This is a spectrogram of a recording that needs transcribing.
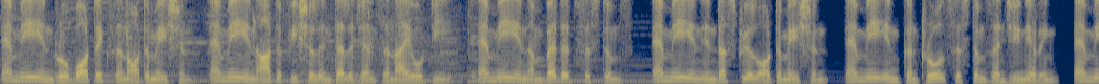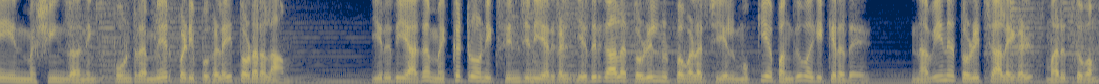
ME in robotics and automation ME in artificial intelligence and IoT ME in embedded systems ME in industrial automation ME in control systems engineering ME in machine learning போன்ற மேற்படிப்புகளை தொடரலாம் இறுதியாக மெக்கட்ரானிக்ஸ் இன்ஜினியர்கள் எதிர்கால தொழில்நுட்ப வளர்ச்சியில் முக்கிய பங்கு வகிக்கிறது நவீன தொழிற்சாலைகள் மருத்துவம்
